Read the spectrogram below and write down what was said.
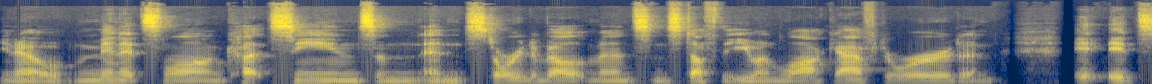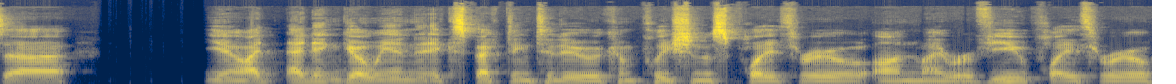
you know minutes long cutscenes and and story developments and stuff that you unlock afterward and it, it's uh you know I, I didn't go in expecting to do a completionist playthrough on my review playthrough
